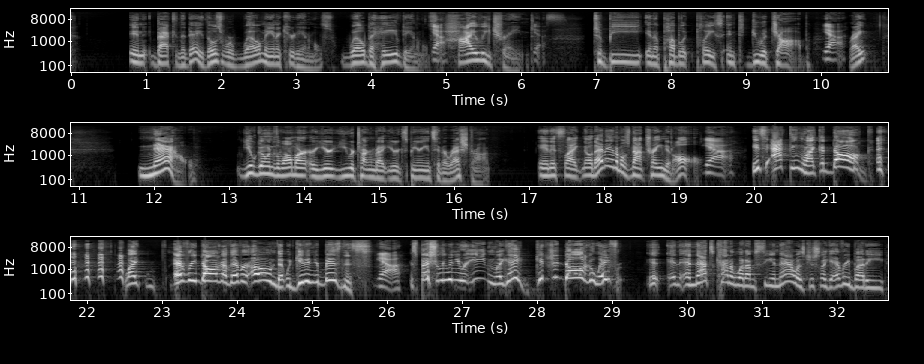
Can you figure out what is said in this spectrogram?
in back in the day, those were well manicured animals, well behaved animals, Yeah. highly trained Yes. to be in a public place and to do a job, Yeah. right? Now you'll go into the Walmart or you're you were talking about your experience in a restaurant, and it's like, no, that animal's not trained at all. Yeah. It's acting like a dog. like every dog I've ever owned that would get in your business Yeah. especially when you were eating like hey get your dog away from it and, and that's kind of what i'm seeing now is just like everybody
